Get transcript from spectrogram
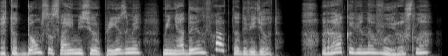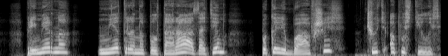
Этот дом со своими сюрпризами меня до инфаркта доведет. Раковина выросла примерно метра на полтора, а затем, поколебавшись, чуть опустилась,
